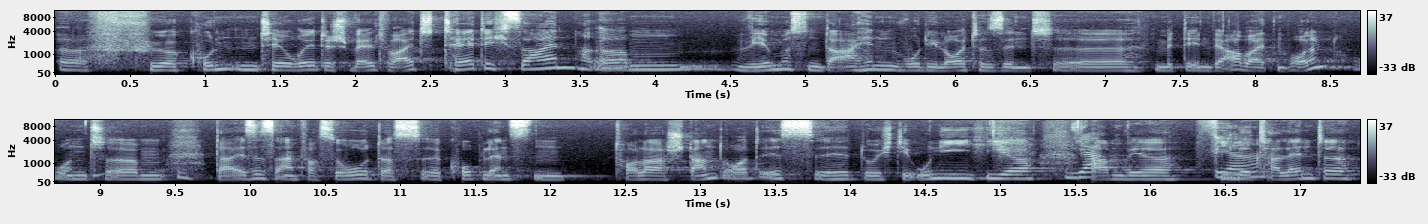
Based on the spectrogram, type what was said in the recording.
äh, für Kunden theoretisch weltweit tätig sein. Mhm. Ähm, wir müssen dahin, wo die Leute sind, äh, mit denen wir arbeiten wollen. Und ähm, mhm. da ist es einfach so, dass äh, Koblenz ein toller Standort ist. Durch die Uni hier ja. haben wir viele ja. Talente.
